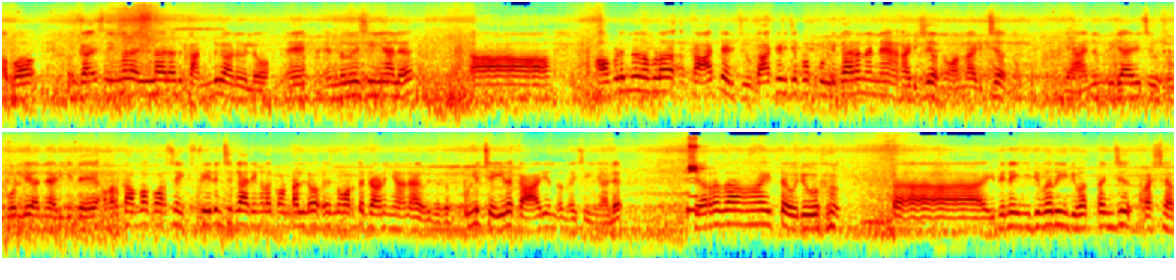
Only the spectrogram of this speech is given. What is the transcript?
അപ്പോൾ നിങ്ങളെല്ലാവരും അത് കണ്ടു കാണുമല്ലോ. ഏ? എന്തെന്ന് വെച്ച് കഴിഞ്ഞാൽ അവിടുന്ന് നമ്മൾ കാറ്റടിച്ചു. കാറ്റടിച്ചപ്പോൾ പുള്ളിക്കാരൻ തന്നെ അടിച്ചു തന്നു വന്ന് അടിച്ചു തന്നു. ഞാനും വിചാരിച്ചു പുള്ളി വന്ന് അടിക്കട്ടെ. അവർക്കാകുമ്പോൾ കുറച്ച് എക്സ്പീരിയൻസും കാര്യങ്ങളൊക്കെ ഉണ്ടല്ലോ എന്ന് ഓർത്തിട്ടാണ് ഞാൻ ആലോചിച്ചത്. പുള്ളി ചെയ്ത കാര്യം എന്താണെന്ന് വെച്ച് കഴിഞ്ഞാൽ ചെറുതായിട്ട് ഒരു ഇതിന് ഇരുപത് ഇരുപത്തഞ്ച് പ്രഷർ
